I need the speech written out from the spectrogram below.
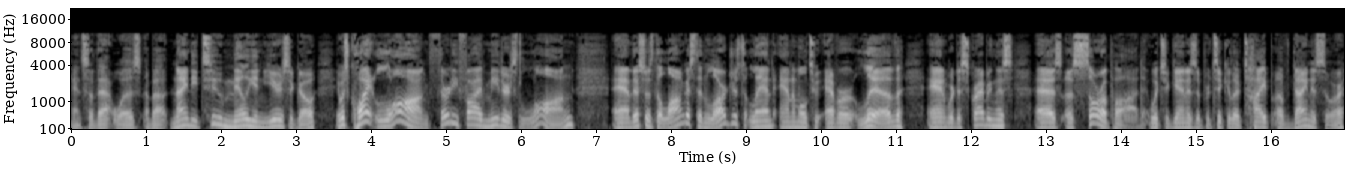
And so that was about 92 million years ago. It was quite long, 35 meters long. And this was the longest and largest land animal to ever live. And we're describing this as a sauropod, which again is a particular type of dinosaur.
